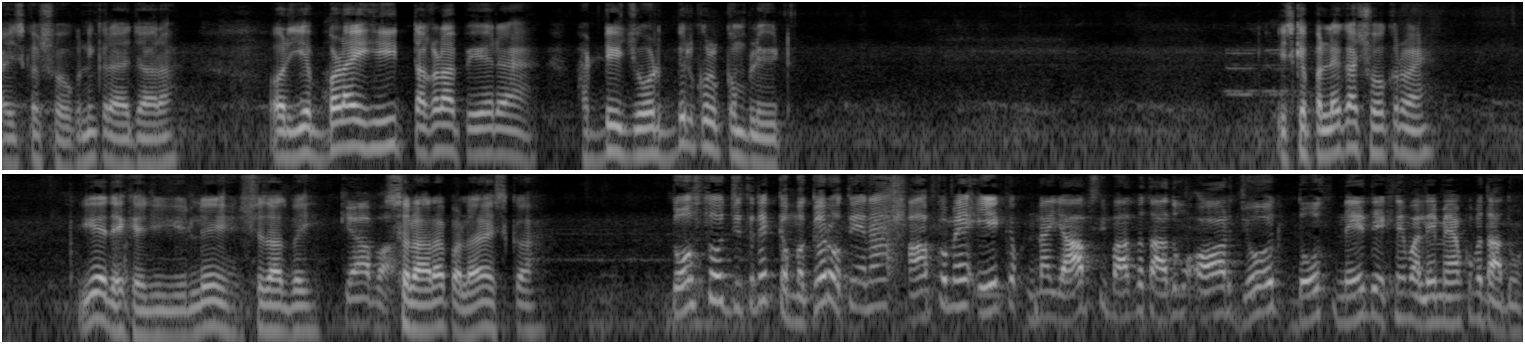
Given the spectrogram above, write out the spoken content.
आइज़ का शौक नहीं कराया जा रहा। और ये बड़ा ही तगड़ा पेड़ है हड्डी जोड़ बिल्कुल कंप्लीट इसके पल्ले का शौक करवाएँ ये देखें जी ये ले शहजाद भाई। क्या बात। सलारा पला है इसका। दोस्तों जितने कमगर होते हैं ना आपको मैं एक नायाब सी बात बता दूँ और जो दोस्त नए देखने वाले मैं आपको बता दूँ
